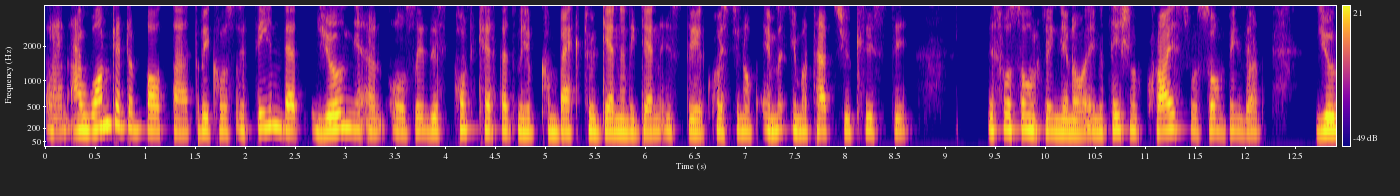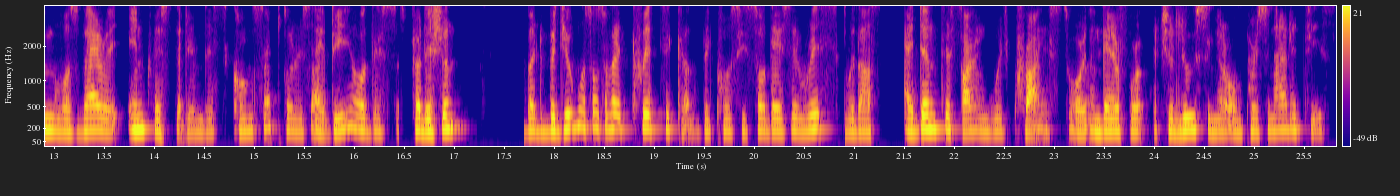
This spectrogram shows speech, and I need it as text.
And I wondered about that because a theme that Jung and also in this podcast that we have come back to again and again is the question of Im- imitatio Christi. This was something, you know, imitation of Christ was something that Jung was very interested in this concept or this idea or this tradition. But, Jung was also very critical because he saw there's a risk with us identifying with Christ or and therefore actually losing our own personalities.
